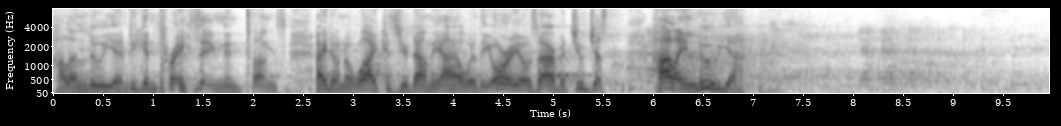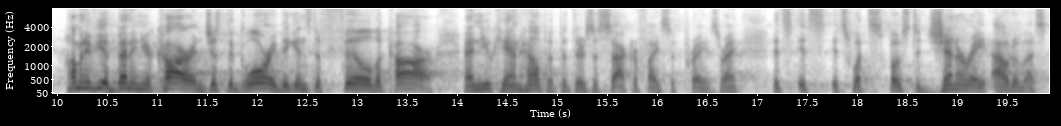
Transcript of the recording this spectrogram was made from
hallelujah and begin praising in tongues. I don't know why, because you're down the aisle where the Oreos are, but you just hallelujah. How many of you have been in your car and just the glory begins to fill the car and you can't help it, but there's a sacrifice of praise, right? It's, it's, it's what's supposed to generate out of us.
